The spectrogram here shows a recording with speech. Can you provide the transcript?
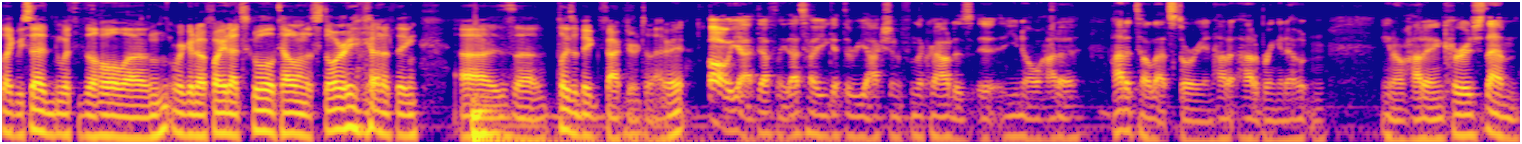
like we said with the whole um, we're gonna fight at school, telling the story kind of thing, uh, is, uh, plays a big factor to that, right? Oh yeah, definitely. That's how you get the reaction from the crowd. Is uh, you know how to how to tell that story and how to how to bring it out and you know how to encourage them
